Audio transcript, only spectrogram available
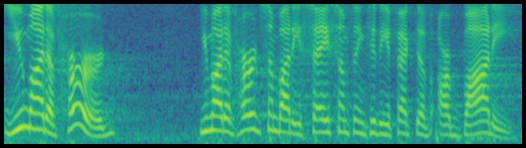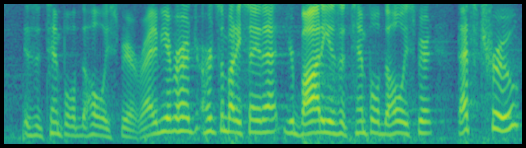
you might have heard, you might have heard somebody say something to the effect of, our body is a temple of the Holy Spirit, right? Have you ever heard, heard somebody say that? Your body is a temple of the Holy Spirit? That's true.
